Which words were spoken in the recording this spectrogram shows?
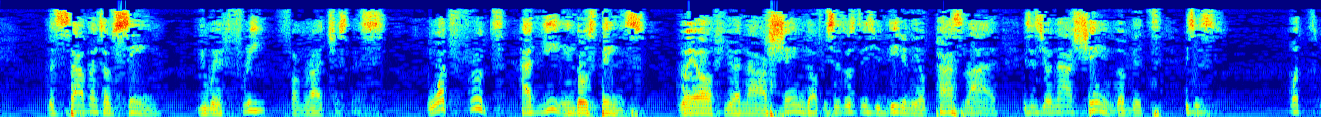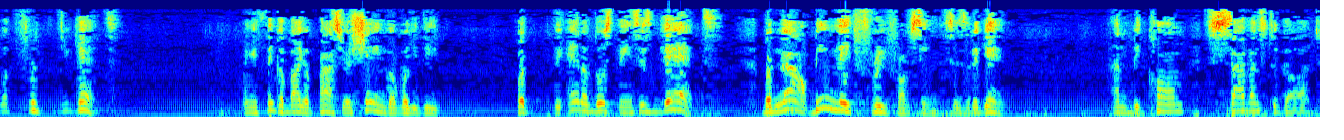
the servants of sin, you were free from righteousness. What fruit had ye in those things whereof you are now ashamed of? He says, those things you did in your past life. He says, you're now ashamed of it. He says, what, what fruit did you get? When you think about your past, you're ashamed of what you did. The end of those things is death. But now, being made free from sin, says it again, and become servants to God,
